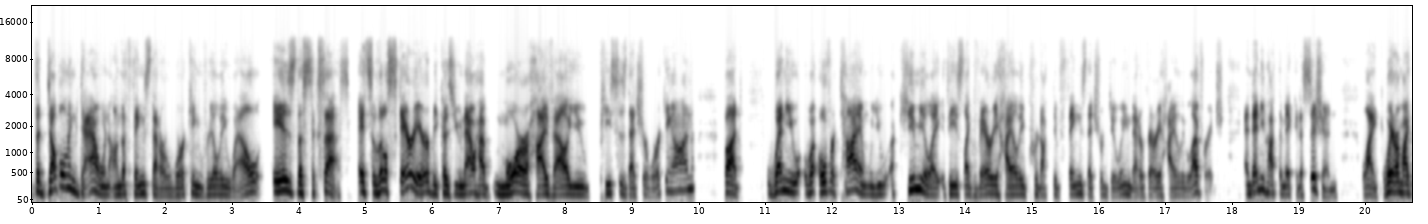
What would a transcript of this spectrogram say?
The doubling down on the things that are working really well is the success. It's a little scarier because you now have more high value pieces that you're working on but when you over time you accumulate these like very highly productive things that you're doing that are very highly leveraged and then you have to make a decision like where am I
